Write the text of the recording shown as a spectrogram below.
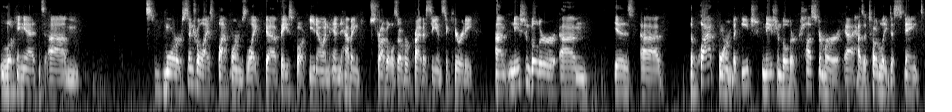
looking at, um, more centralized platforms like uh, Facebook, you know, and, and having struggles over privacy and security. Um, Nation Builder um, is uh, the platform, but each Nation Builder customer uh, has a totally distinct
